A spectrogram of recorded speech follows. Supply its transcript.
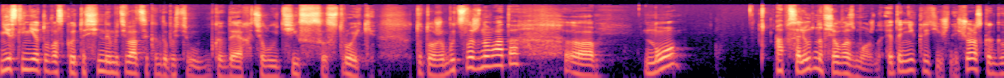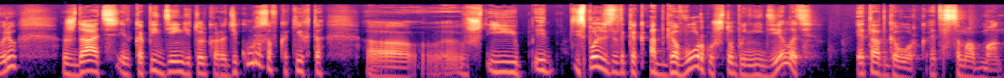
если нет у вас какой-то сильной мотивации, как, допустим, когда я хотел уйти с стройки, то тоже будет сложновато, э, но Абсолютно все возможно. Это не критично. Еще раз, как говорю, ждать и копить деньги только ради курсов каких-то э, и, и использовать это как отговорку, чтобы не делать, это отговорка, это самообман.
